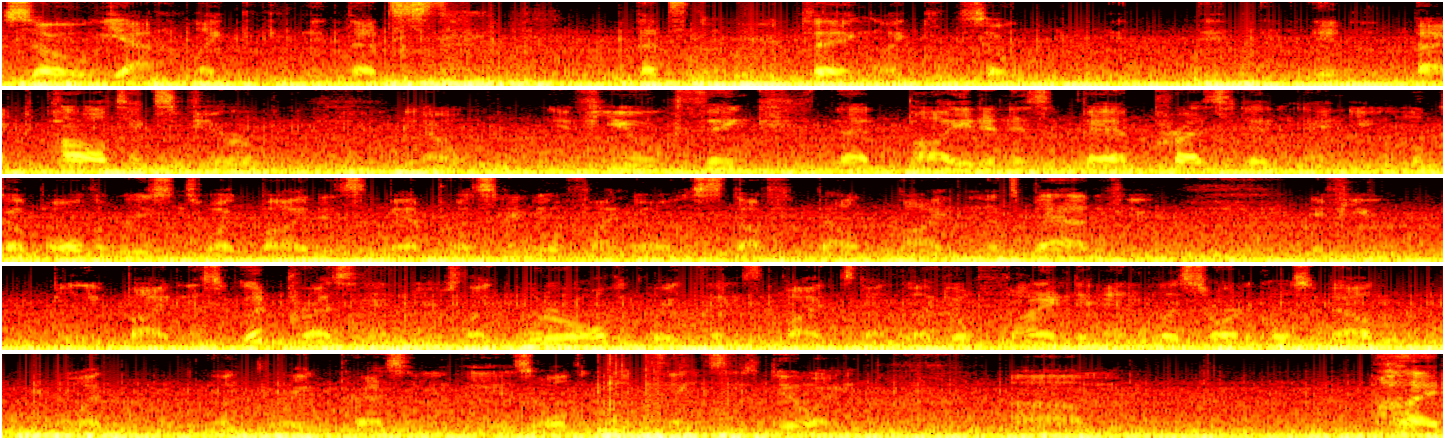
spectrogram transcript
so yeah, like that's that's the weird thing. Like so, it, it, back to politics. If you're, you know, if you think that Biden is a bad president and you look up all the reasons why Biden is a bad president, you'll find all this stuff about Biden that's bad. If you if you believe Biden is a good president, you're just like, what are all the great things that Biden's done? Like you'll find endless articles about what what great president he all the good things he's doing. Um, but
